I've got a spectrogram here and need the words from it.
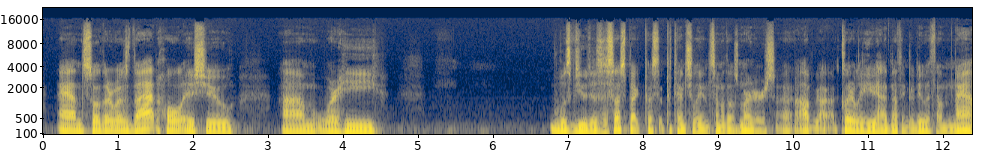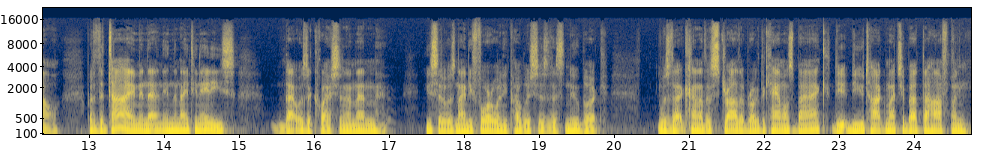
and so there was that whole issue um, where he was viewed as a suspect potentially in some of those murders. Uh, uh, clearly, he had nothing to do with them now, but at the time in the in the 1980s, that was a question. And then you said it was 94 when he publishes this new book. Was that kind of the straw that broke the camel's back? Do, do you talk much about the Hofmann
